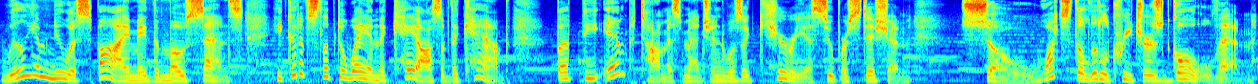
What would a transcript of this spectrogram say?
William knew a spy made the most sense. He could have slipped away in the chaos of the camp. But the imp Thomas mentioned was a curious superstition. So, what's the little creature's goal then?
